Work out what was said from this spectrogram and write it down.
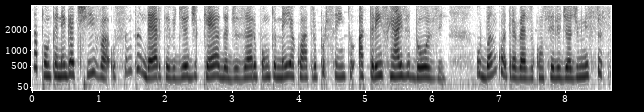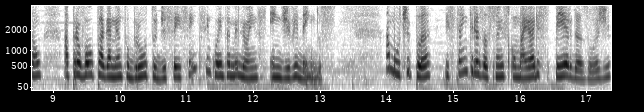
Na ponta negativa, o Santander teve dia de queda de 0,64% a R$ 3,12. O banco, através do Conselho de Administração, aprovou o pagamento bruto de 650 milhões em dividendos. A Multiplan está entre as ações com maiores perdas hoje,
